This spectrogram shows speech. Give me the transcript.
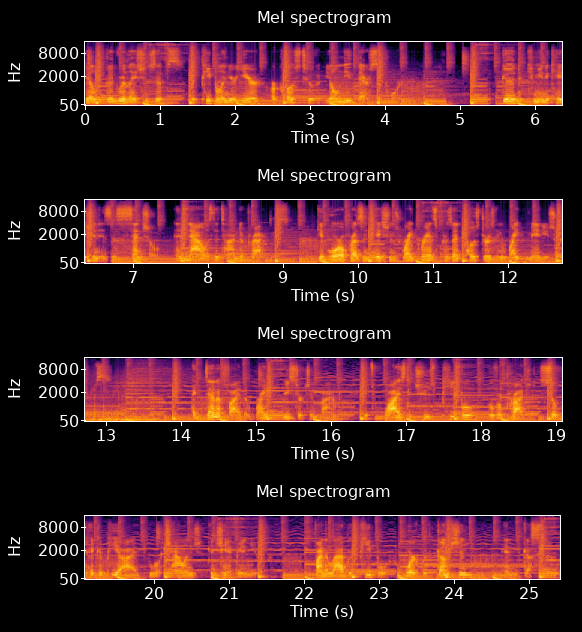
Build good relationships people in your year or close to it. You'll need their support. Good communication is essential, and now is the time to practice. Give oral presentations, write grants, present posters, and write manuscripts. Identify the right research environment. It's wise to choose people over projects, so pick a PI who will challenge and champion you. Find a lab with people who work with gumption and gusto.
